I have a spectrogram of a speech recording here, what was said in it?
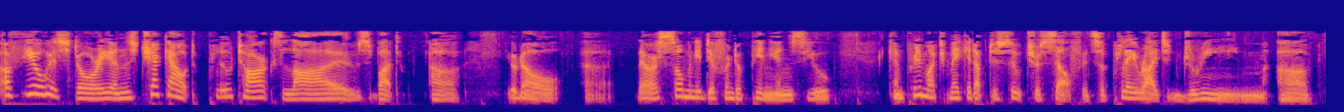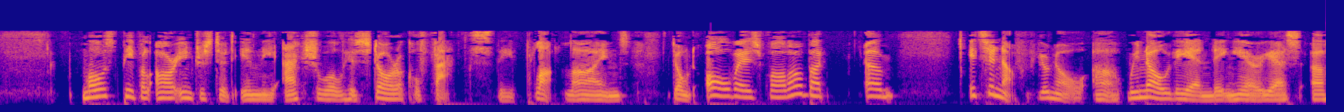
a few historians. Check out Plutarch's Lives, but, uh, you know, uh, there are so many different opinions. You can pretty much make it up to suit yourself. It's a playwright's dream. Uh, most people are interested in the actual historical facts. The plot lines don't always follow, but um, it's enough, you know. Uh, we know the ending here, yes. Uh,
